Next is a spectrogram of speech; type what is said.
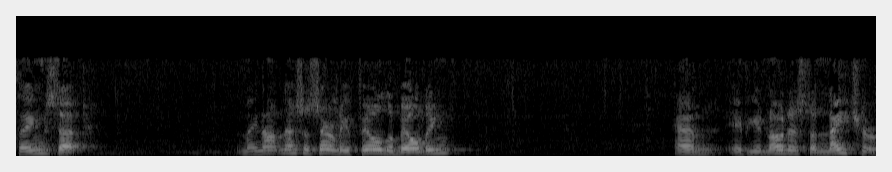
things that may not necessarily fill the building. And if you notice the nature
